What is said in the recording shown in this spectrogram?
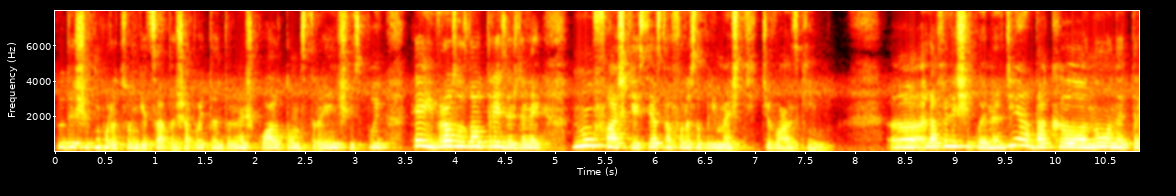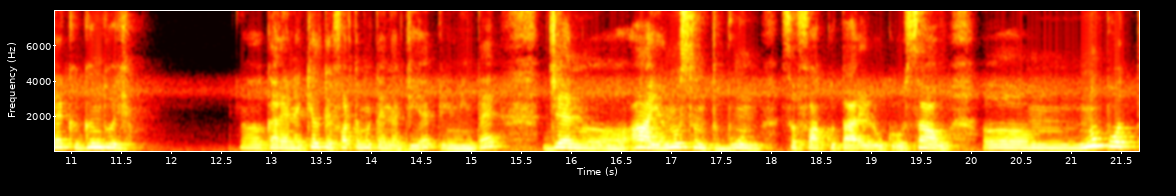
du-te și cumpără-ți o înghețată și apoi te întâlnești cu alt om străin și spui, hei, vreau să-ți dau 30 de lei. Nu faci chestia asta fără să primești ceva în schimb. Uh, la fel și cu energia, dacă nouă ne trec gânduri uh, care ne cheltuie foarte multă energie prin minte, gen, uh, a, eu nu sunt bun să fac cu tare lucru sau um, nu pot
